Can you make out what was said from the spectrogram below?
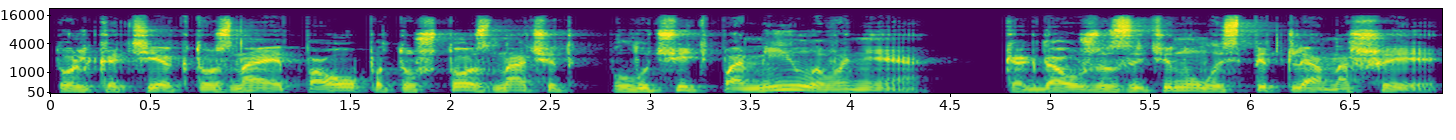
Только те, кто знает по опыту, что значит получить помилование, когда уже затянулась петля на шее,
